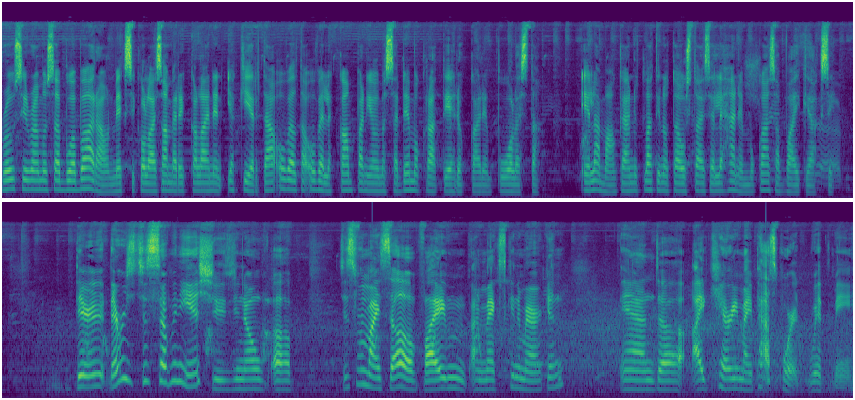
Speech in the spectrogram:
Rosie Ramos Abuabara on meksikolaisamerikkalainen ja kiertää ovelta ovelle kampanjoimassa demokraattiehdokkaiden puolesta. Elämä on käynyt latinotaustaiselle hänen mukaansa vaikeaksi. There, there was just so many issues, you know. Uh, just for myself, I'm, I'm Mexican American. And uh, I carry my passport with me.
